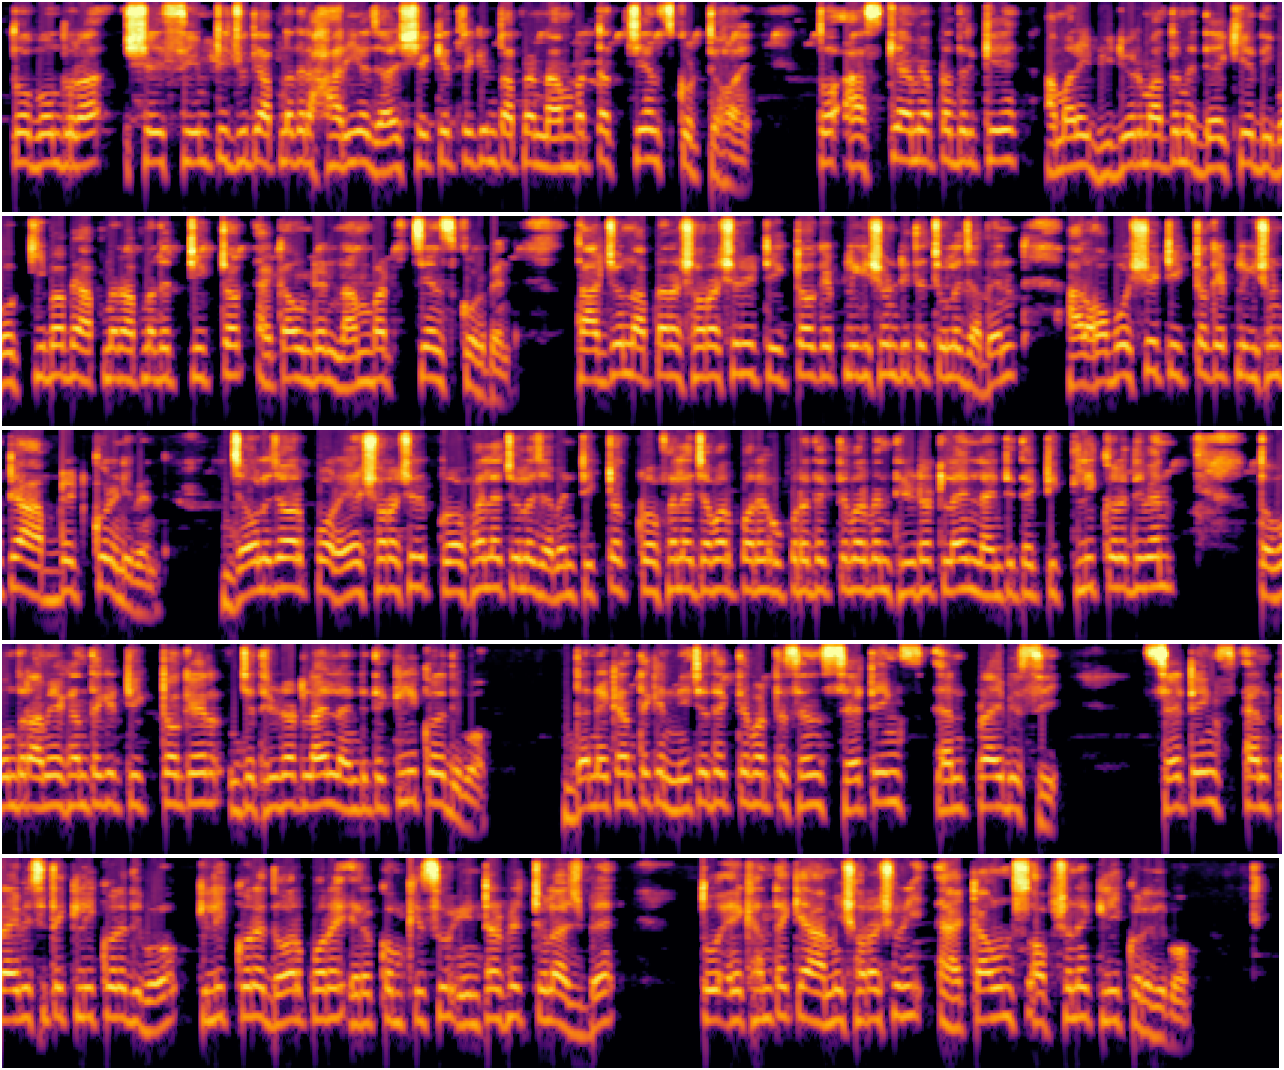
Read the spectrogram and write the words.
তো বন্ধুরা, সেই সিমটি যদি আপনাদের হারিয়ে যায়, সেক্ষেত্রে কিন্তু আপনার নাম্বারটা চেঞ্জ করতে হয়। তো আজকে আমি আপনাদেরকে আমার এই ভিডিওর মাধ্যমে দেখিয়ে দিব কীভাবে আপনারা আপনাদের টিকটক অ্যাকাউন্টের নাম্বার চেঞ্জ করবেন। তার জন্য আপনারা সরাসরি টিকটক অ্যাপ্লিকেশনটিতে চলে যাবেন আর অবশ্যই টিকটক অ্যাপ্লিকেশনটি আপডেট করে নেবেন। চলে যাওয়ার পরে সরাসরি প্রোফাইলে চলে যাবেন। টিকটক প্রোফাইলে যাওয়ার পরে উপরে দেখতে পারবেন থ্রি ডট লাইন লাইনটিতে একটি ক্লিক করে দিবেন। তো বন্ধুরা, আমি এখান থেকে টিকটকের যে থ্রি ডট লাইন লাইনটিতে ক্লিক করে দিব। দেন এখান থেকে নিচে দেখতে পারতেছেন settings and privacy settings and প্রাইভেসিতে click করে দিব। ক্লিক করে দেওয়ার পরে এরকম কিছু ইন্টারফেস চলে আসবে। তো এখান থেকে আমি সরাসরি অ্যাকাউন্টস অপশনে ক্লিক করে দিব।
